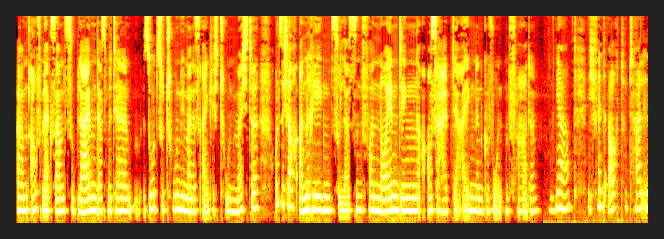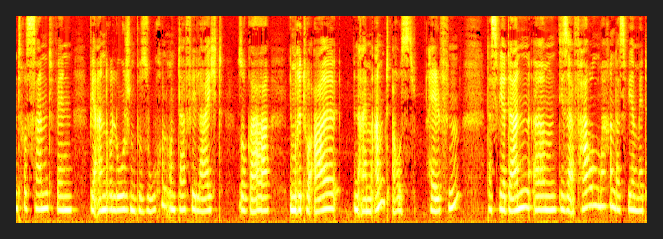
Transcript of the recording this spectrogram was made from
ähm, aufmerksam zu bleiben, das mit der so zu tun, wie man es eigentlich tun möchte und sich auch anregen zu lassen von neuen Dingen außerhalb der eigenen gewohnten Pfade. Ja, ich finde auch total interessant, wenn wir andere Logen besuchen und da vielleicht sogar im Ritual in einem Amt aushelfen, dass wir dann ähm, diese Erfahrung machen, dass wir mit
